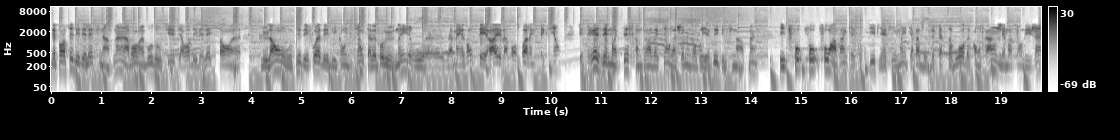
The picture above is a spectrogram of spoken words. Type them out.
Dépasser des délais de financement, avoir un beau dossier, puis avoir des délais qui sont plus longs, ou, tu sais, des fois, des, des conditions que tu n'avais pas vu venir, ou la maison que tes rêves, elle passe pas à l'inspection c'est très émotif comme transaction, l'achat d'une propriété puis le financement. Il faut, faut, faut en tant que courtier puis être humain être capable de, percevoir, de comprendre l'émotion des gens,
